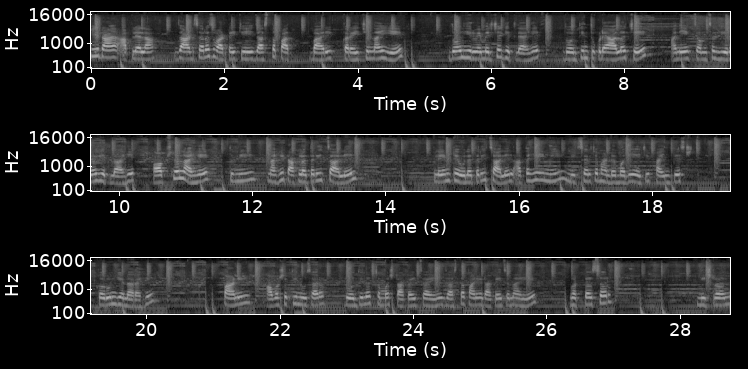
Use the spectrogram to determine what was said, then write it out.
ही डाळ आपल्याला जाडसरच वाटायची जास्त पात बारीक करायची नाही आहे दोन हिरव्या मिरच्या घेतल्या आहेत. दोन तीन तुकडे आलंचे आणि एक चमचा जिरं घेतलं आहे. ऑप्शनल आहे. तुम्ही नाही टाकलं तरी चालेल. प्लेन ठेवलं तरी चालेल. आता हे मी मिक्सरच्या भांड्यामध्ये याची फाईन पेस्ट करून घेणार आहे. पाणी आवश्यकतेनुसार दोन तीनच चम्मच टाकायचं आहे. जास्त पाणी टाकायचं नाही. घट्टसर मिश्रण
